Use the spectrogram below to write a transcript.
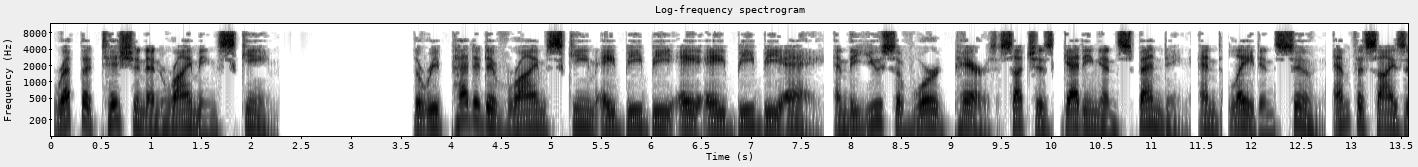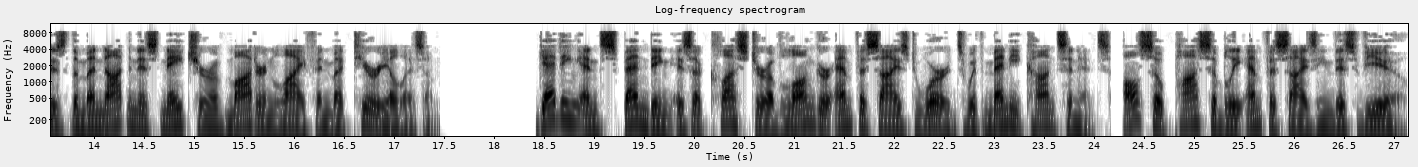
Repetition and rhyming scheme the repetitive rhyme scheme ABBA and the use of word pairs such as getting and spending and late and soon emphasizes the monotonous nature of modern life and materialism. Getting and spending is a cluster of longer emphasized words with many consonants, also possibly emphasizing this view.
